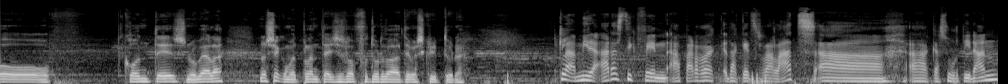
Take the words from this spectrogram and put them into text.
o contes, novel·la... No sé com et planteges el futur de la teva escriptura. Clar, mira, ara estic fent, a part d'aquests relats eh, eh, que sortiran,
